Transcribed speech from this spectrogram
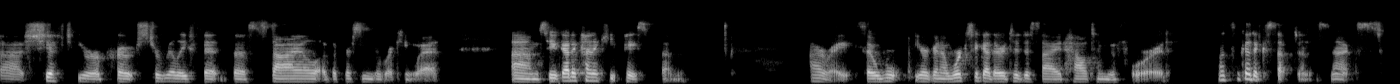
uh, shift your approach to really fit the style of the person you're working with. Um, so you got to kind of keep pace with them. All right so you're going to work together to decide how to move forward. Let's look at acceptance next.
